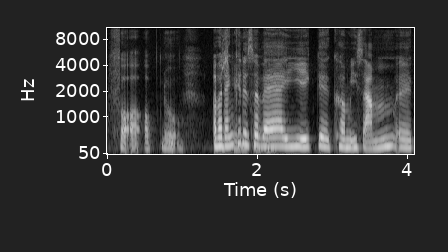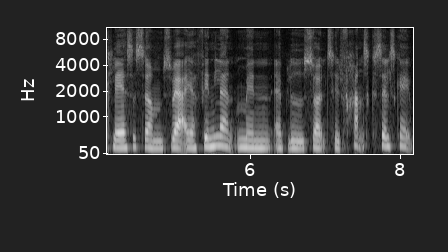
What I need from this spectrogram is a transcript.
for at opnå. Og hvordan kan det så være, at I ikke øh, kom i samme øh, klasse som Sverige og Finland, men er blevet solgt til et fransk selskab?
